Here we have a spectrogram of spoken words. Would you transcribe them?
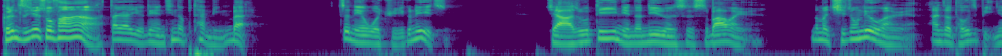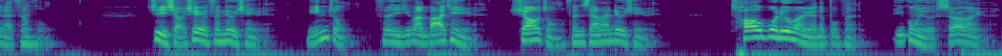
可能直接说方案啊，大家有点听得不太明白。这里我举一个例子，假如第一年的利润是十八万元，那么其中六万元按照投资比例来分红，即小谢分六千元，林总分一万八千元，肖总分三万六千元，超过六万元的部分一共有十二万元。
